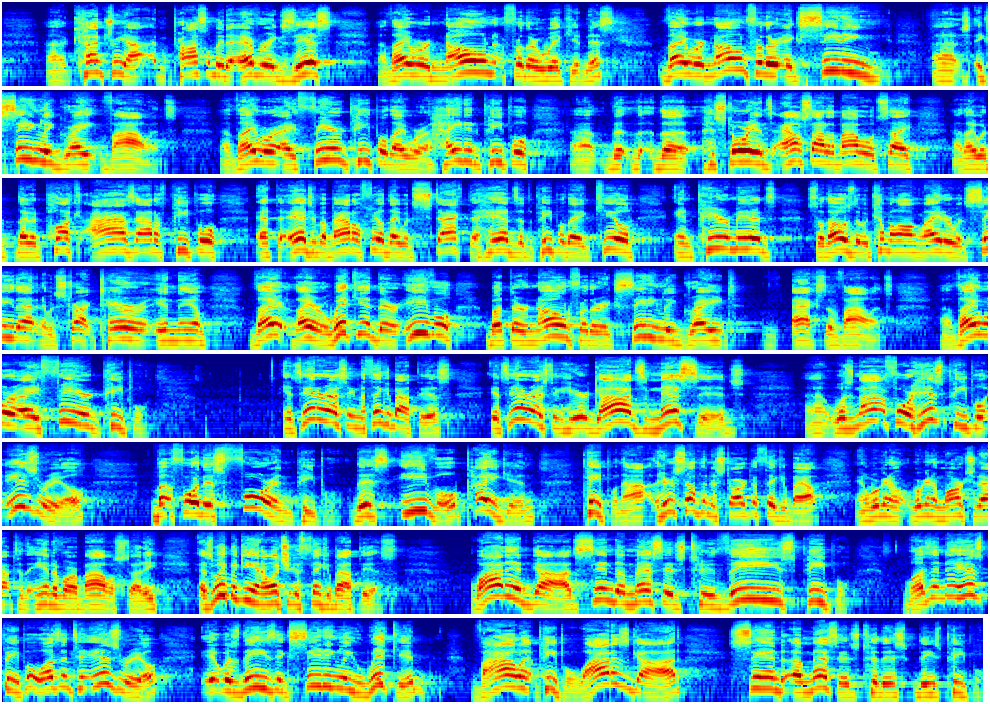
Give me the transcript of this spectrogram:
uh, country uh, possibly to ever exist. Uh, they were known for their wickedness. They were known for their exceeding, uh, exceedingly great violence. they were a feared people. They were a hated people. The, the, the historians outside of the Bible would say uh, they, would, they would pluck eyes out of people at the edge of a battlefield. They would stack the heads of the people they had killed in pyramids so those that would come along later would see that and it would strike terror in them. They, they are wicked, they're evil, but they're known for their exceedingly great acts of violence. Uh, they were a feared people. It's interesting to think about this. It's interesting here, God's message uh, was not for his people, Israel, but for this foreign people, this evil pagan people. Now, here's something to start to think about, and we're going we're going to march it out to the end of our Bible study. As we begin, I want you to think about this. Why did God send a message to these people? Wasn't to his people, wasn't to Israel. It was these exceedingly wicked, violent people. Why does God send a message to this, these people.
